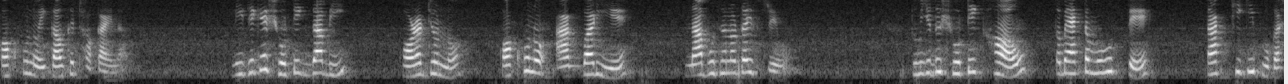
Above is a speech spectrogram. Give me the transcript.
কখনোই কাউকে ঠকায় না। নিজেকে সঠিক দাবি করার জন্য কখনো আগ বাড়িয়ে না বোঝানোটাই শ্রেয়। তুমি যদি সঠিক হও, তবে একটা মুহূর্তে তার ঠিকই প্রকাশ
